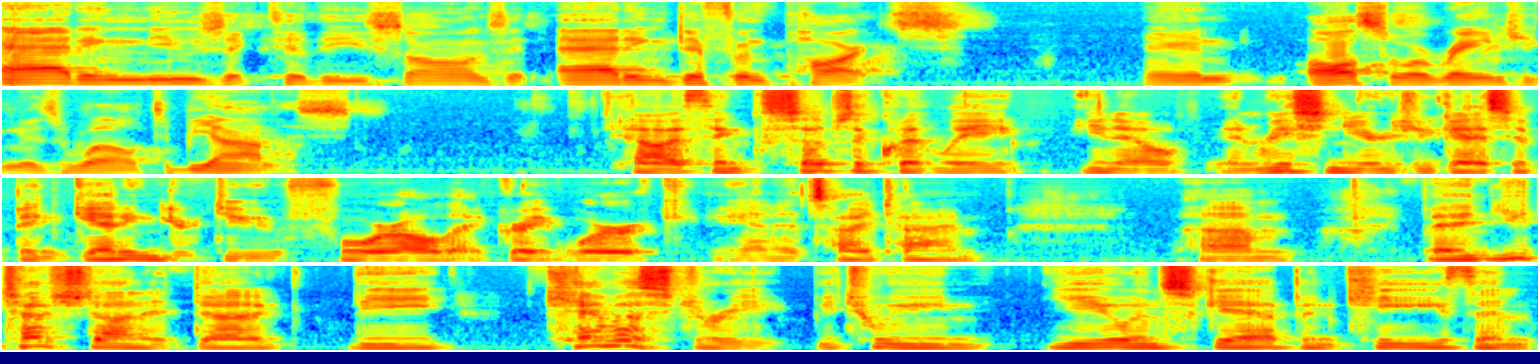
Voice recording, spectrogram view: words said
adding music to these songs and adding different parts and also arranging as well, to be honest. I think subsequently, you know, in recent years, you guys have been getting your due for all that great work, and it's high time. Um, but you touched on it, Doug, the chemistry between you and Skip and Keith, and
